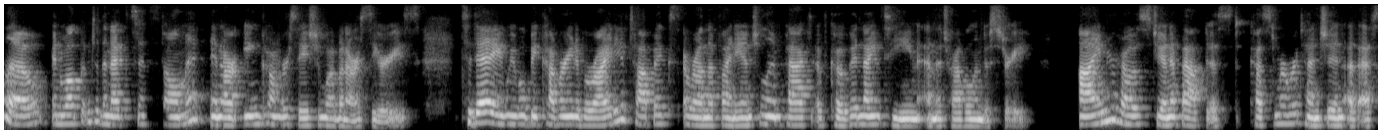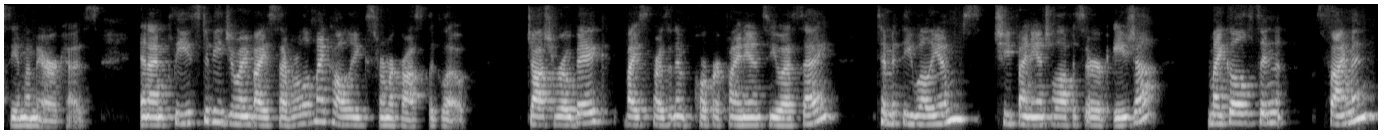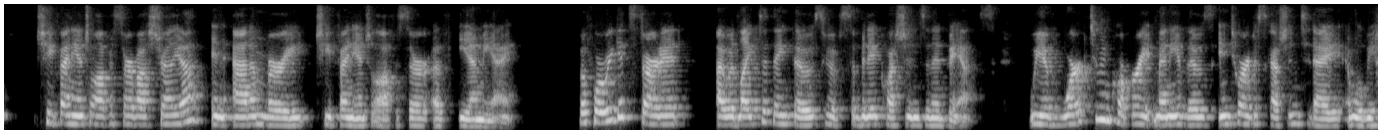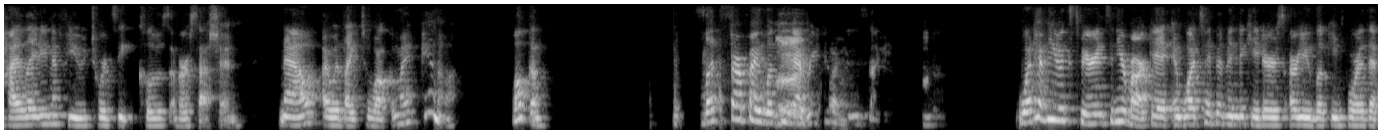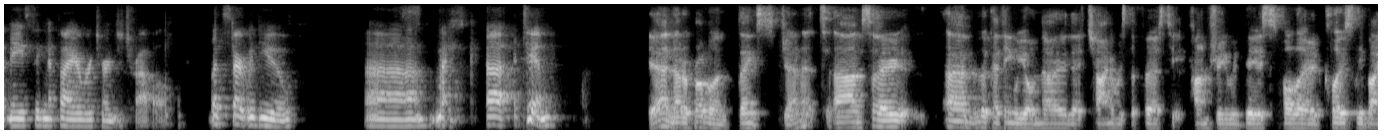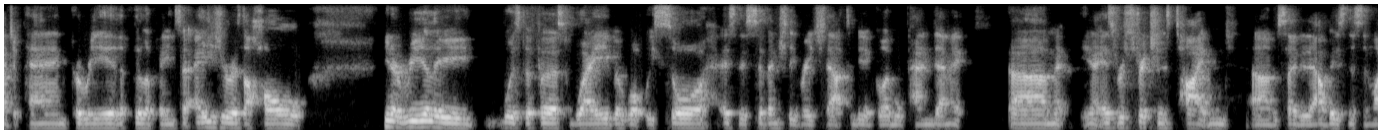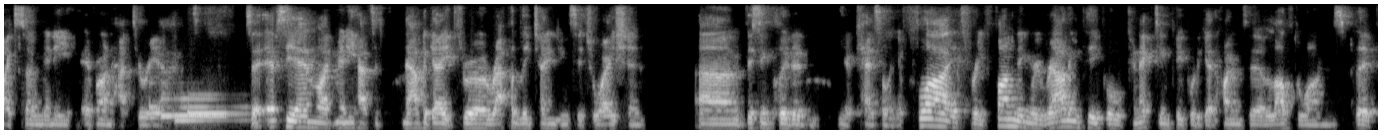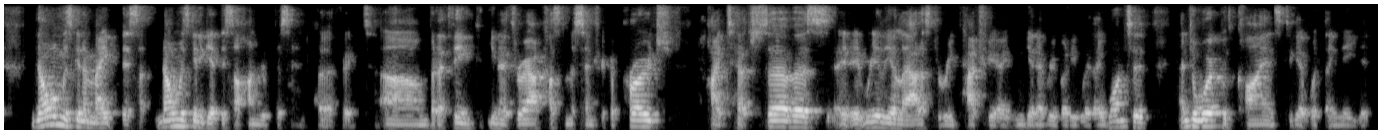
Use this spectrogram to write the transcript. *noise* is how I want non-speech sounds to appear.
Hello, and welcome to the next installment in our In Conversation webinar series. Today, we will be covering a variety of topics around the financial impact of COVID-19 and the travel industry. I'm your host, Janet Baptist, Customer Retention of FCM Americas, and I'm pleased to be joined by several of my colleagues from across the globe. Josh Robig, Vice President of Corporate Finance USA, Timothy Williams, Chief Financial Officer of Asia, Michael Sin Simon, Chief Financial Officer of Australia, and Adam Murray, Chief Financial Officer of EMEA. Before we get started, I would like to thank those who have submitted questions in advance. We have worked to incorporate many of those into our discussion today and we'll be highlighting a few towards the close of our session. Now, I would like to welcome my panel. Welcome. Let's start by looking Hello. at regional insight. What have you experienced in your market and what type of indicators are you looking for that may signify a return to travel? Let's start with you, uh, Mike. Uh, Tim. Yeah, not a problem. Thanks, Janet. Um, so, um, look, I think we all know that China was the first hit country with this, followed closely by Japan, Korea, the Philippines. So Asia as a whole, you know, really was the first wave of what we saw as this eventually reached out to be a global pandemic um, you know, as restrictions tightened, um, so did our business, and like so many, everyone had to react. So FCM, like many, had to navigate through a rapidly changing situation. Um, this included, you know, canceling of flights, refunding, rerouting people, connecting people to get home to their loved ones. But no one was going to make this, no one was going to get this 100% perfect. Um, but I think, you know, through our customer-centric approach, high touch service. It, really allowed us to repatriate and get everybody where they wanted and to work with clients to get what they needed.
